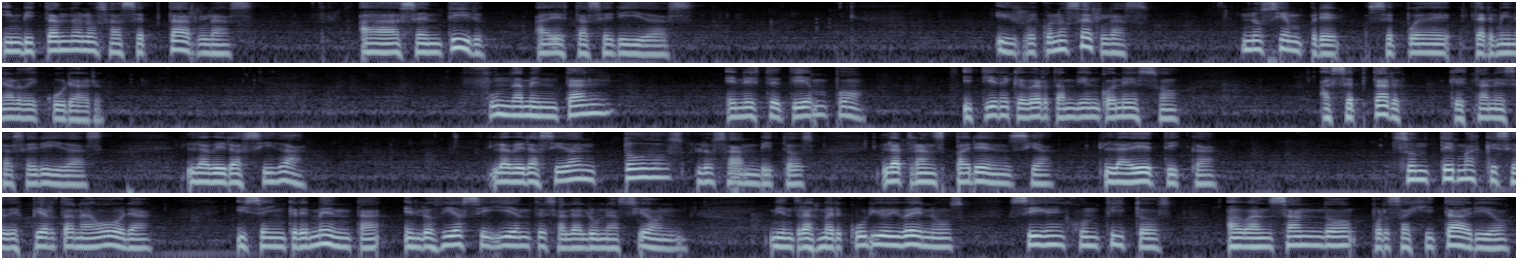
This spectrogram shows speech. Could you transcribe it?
invitándonos a aceptarlas, a sentir a estas heridas y reconocerlas. No siempre se puede terminar de curar fundamental en este tiempo, y tiene que ver también con eso, aceptar que están esas heridas, la veracidad, la veracidad en todos los ámbitos, la transparencia, la ética, son temas que se despiertan ahora y se incrementa en los días siguientes a la lunación, mientras Mercurio y Venus siguen juntitos avanzando por Sagitario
